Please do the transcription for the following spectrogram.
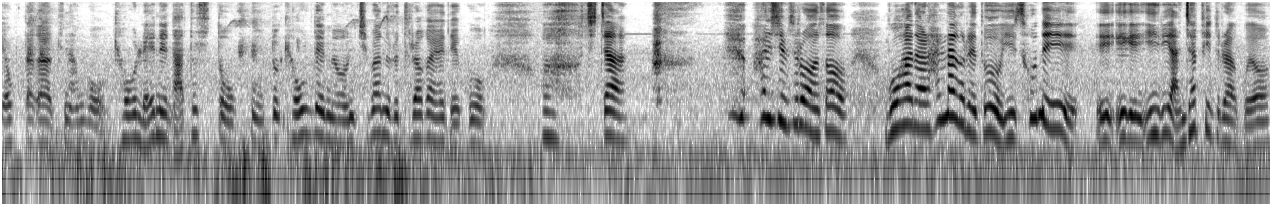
여기다가 그냥 뭐 겨울 내내 놔둘 수도 없고 또 겨울 되면 집 안으로 들어가야 되고 아 진짜 한심스러워서 뭐 하나를 하려 그래도 이 이- 이게 일이 안 잡히더라고요.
